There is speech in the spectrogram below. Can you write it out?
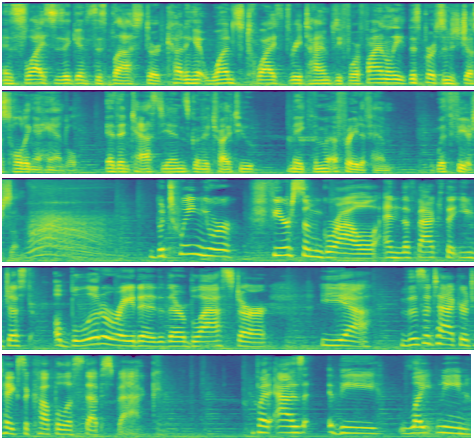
and slices against this blaster, cutting it once, twice, three times before finally this person's just holding a handle. And then Castian's going to try to make them afraid of him with fearsome. Between your fearsome growl and the fact that you just obliterated their blaster, yeah, this attacker takes a couple of steps back. But as the lightning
